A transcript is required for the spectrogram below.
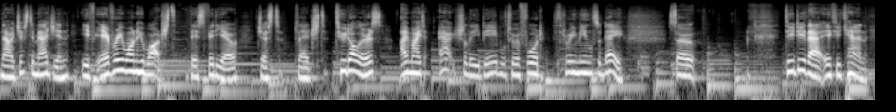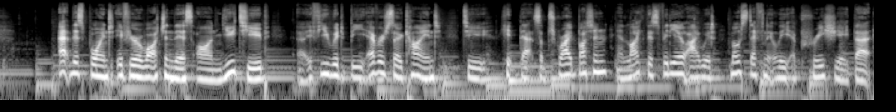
Now just imagine if everyone who watched this video just pledged $2, I might actually be able to afford 3 meals a day. So do do that if you can. At this point, if you're watching this on YouTube, uh, if you would be ever so kind to hit that subscribe button and like this video, I would most definitely appreciate that.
